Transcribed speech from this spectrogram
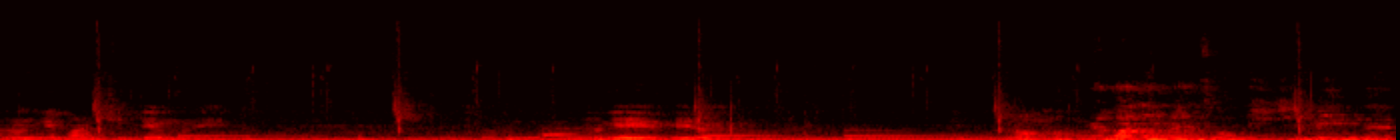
그런 게 많기 때문에 저는 그게 매력인 것 같아요. 그럼 학교 다니면서 혹시 재미있는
